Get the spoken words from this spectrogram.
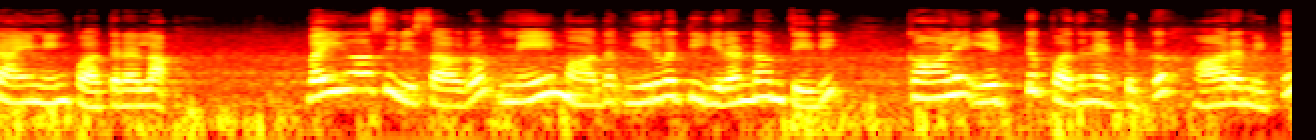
டைமிங் பார்த்துடலாம். வைகாசி விசாகம் மே மாதம் இருபத்தி இரண்டாம் தேதி காலை எட்டு பதினெட்டுக்கு ஆரம்பித்து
